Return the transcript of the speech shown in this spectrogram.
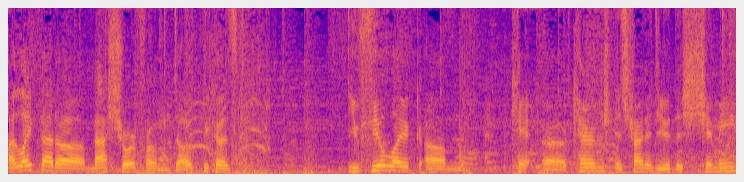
I like that uh, mash short from Doug because you feel like um, Ka- uh, Karin is trying to do the shimmy,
